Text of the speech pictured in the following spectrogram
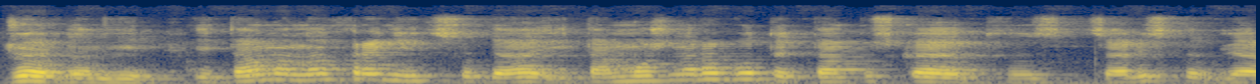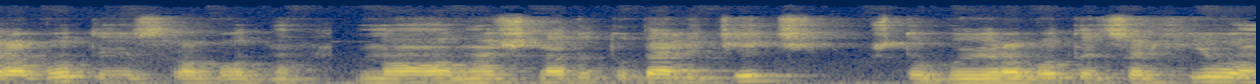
Джорданвиль. И там оно хранится, да, и там можно работать, там пускают специалистов для работы свободно. Но, значит, надо туда лететь, чтобы работать с архивом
